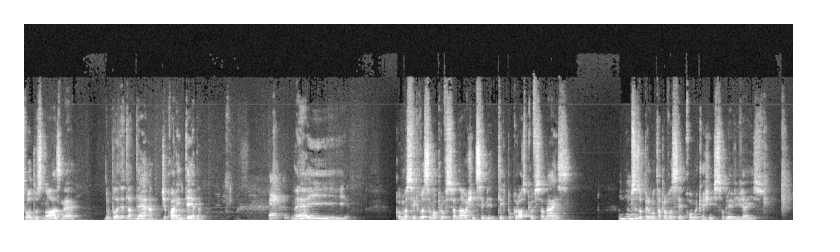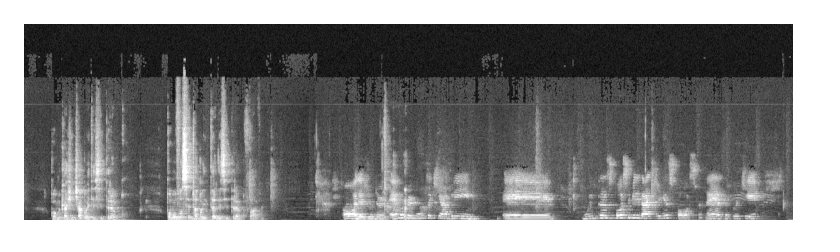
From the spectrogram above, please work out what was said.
todos nós, né, no planeta uhum. Terra, de quarentena. Certo. Né, e como eu sei que você é uma profissional, a gente sempre tem que procurar os profissionais. Uhum. Eu preciso perguntar para você, como é que a gente sobrevive a isso? Como que a gente aguenta esse tranco? Como você está aguentando esse tranco, Flávia? Olha, Júnior, é uma pergunta que abre é, muitas possibilidades de resposta, né? Até porque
